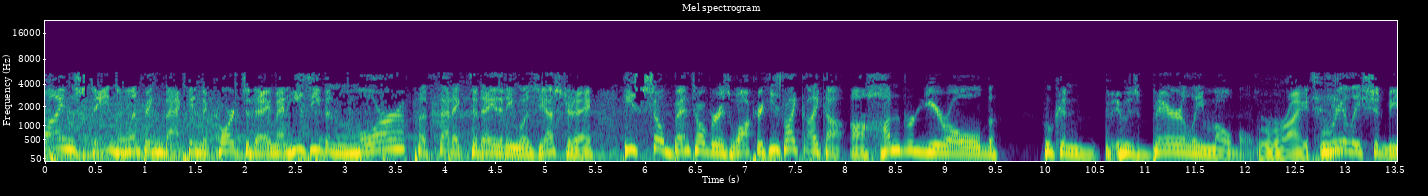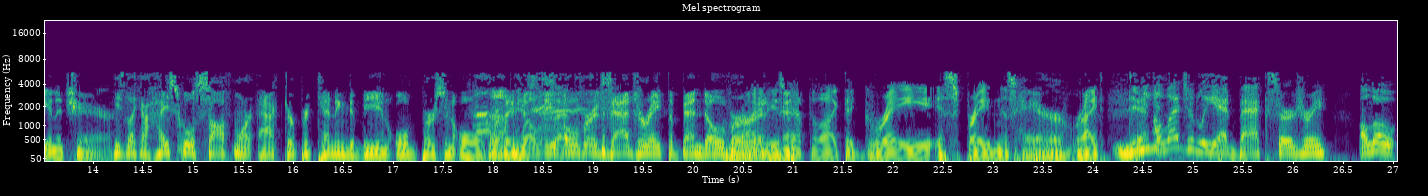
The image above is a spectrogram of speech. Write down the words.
Weinstein limping back into court today. Man, he's even more pathetic today than he was yesterday. He's so bent over his walker. He's like like a, a hundred year old who can who's barely mobile. Right. Really should be in a chair. He's like a high school sophomore actor pretending to be an old person old, where ah. they Well just over exaggerate the bend over. Right, and- he's Yeah. got the like the gray is sprayed in his hair. Right, Didn't he uh, get- allegedly he had back surgery. Although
